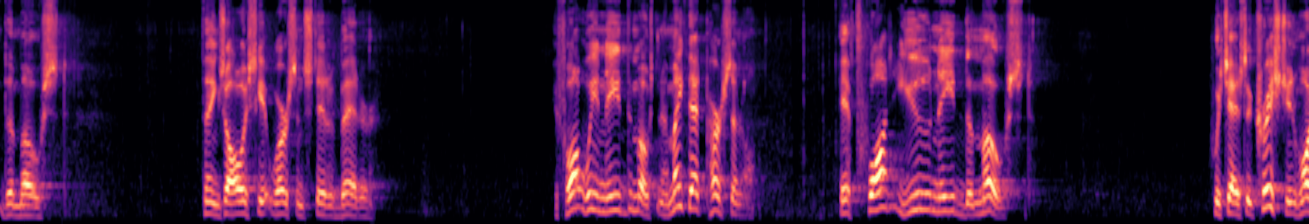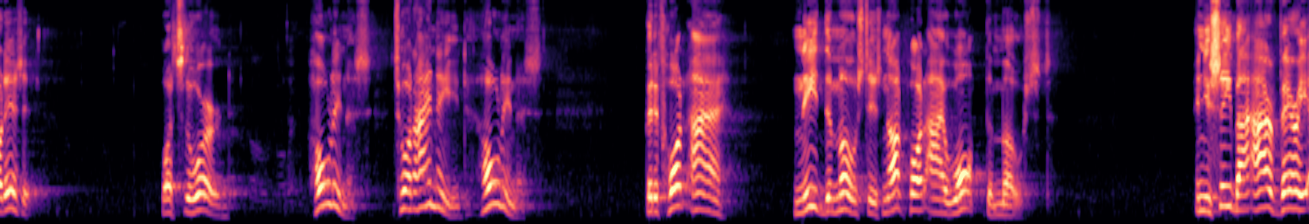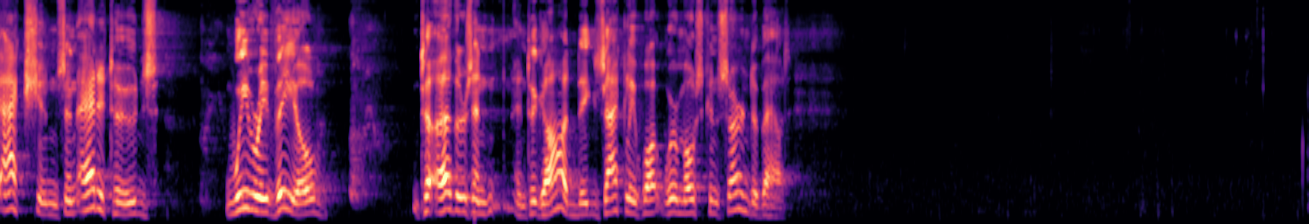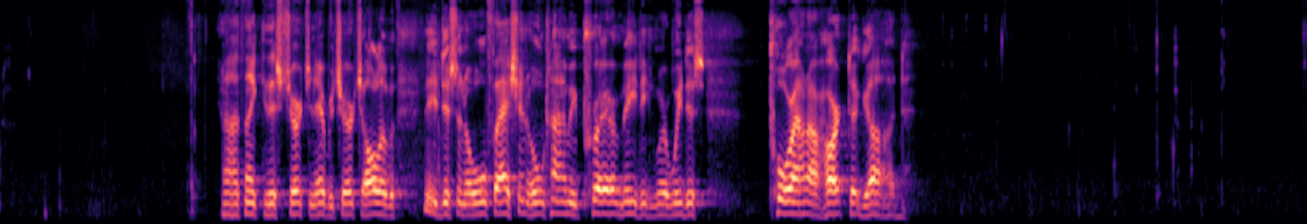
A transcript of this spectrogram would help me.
the most, things always get worse instead of better. If what we need the most, now make that personal. If what you need the most, which as a Christian, what is it? What's the word? Holiness. It's what I need holiness. But if what I need the most is not what I want the most, and you see, by our very actions and attitudes, we reveal to others and, and to God exactly what we're most concerned about. And I think this church and every church, all of need just an old fashioned, old timey prayer meeting where we just pour out our heart to God.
